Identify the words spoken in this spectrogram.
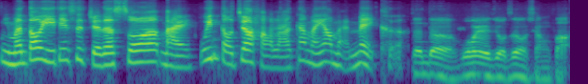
你们都一定是觉得说买 Windows 就好啦，干嘛要买 Mac？真的，我也有这种想法。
